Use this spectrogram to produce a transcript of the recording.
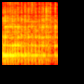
uh,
